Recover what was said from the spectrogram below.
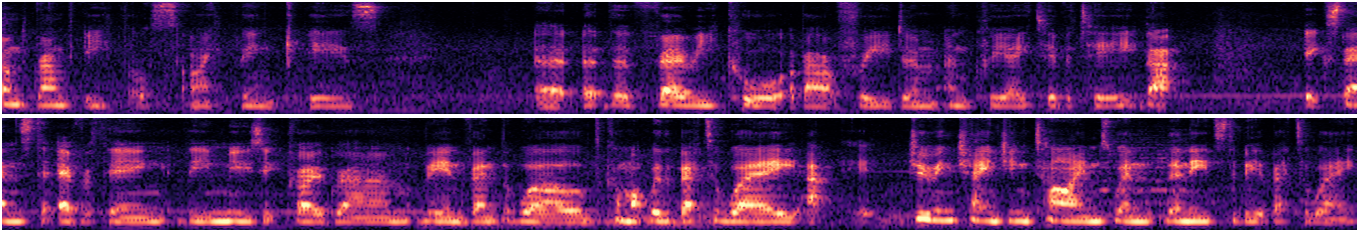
Underground ethos, I think, is uh, at the very core about freedom and creativity. That extends to everything the music program, reinvent the world, come up with a better way at, during changing times when there needs to be a better way.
